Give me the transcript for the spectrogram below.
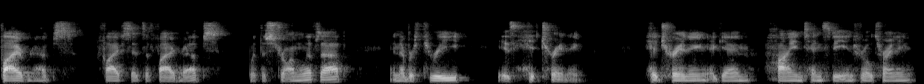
five reps, five sets of five reps with the StrongLifts app. And number three is HIIT training. HIIT training, again, high intensity interval training.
